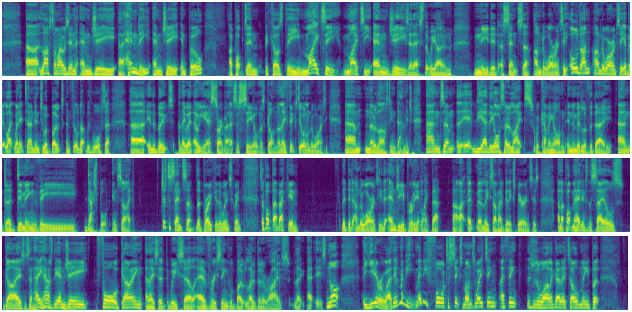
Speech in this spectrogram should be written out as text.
uh last time I was in MG uh, Hendy MG in Poole. I popped in because the mighty, mighty MG ZS that we own needed a sensor under warranty. All done under warranty, a bit like when it turned into a boat and filled up with water uh, in the boot. And they went, oh, yeah, sorry about that, the seal has gone. And they fixed it all under warranty. Um, no lasting damage. And um, it, yeah, the auto lights were coming on in the middle of the day and uh, dimming the dashboard inside. Just a sensor that broke in the windscreen. So I popped that back in. They did it under warranty. The MG are brilliant like that. Uh, I, at least I've had good experiences. And I popped my head into the sales guys and said, "Hey, how's the MG4 going?" And they said, "We sell every single boatload that arrives. Like uh, it's not a year away. I think maybe maybe four to six months waiting. I think this was a while ago. They told me, but."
